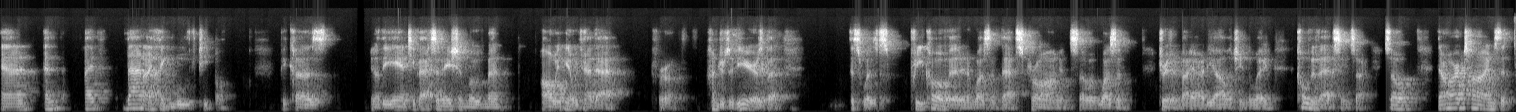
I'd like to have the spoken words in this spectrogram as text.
And and I that I think moved people because you know the anti-vaccination movement always, you know, we've had that for hundreds of years, but this was pre-COVID and it wasn't that strong. And so it wasn't driven by ideology in the way COVID vaccines are. So there are times that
